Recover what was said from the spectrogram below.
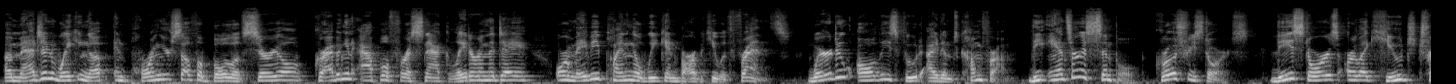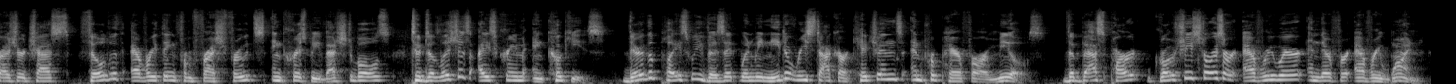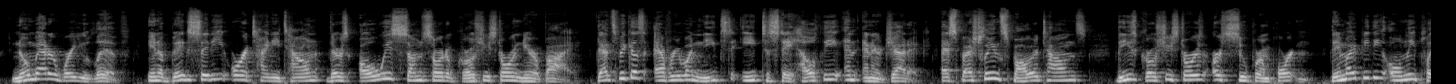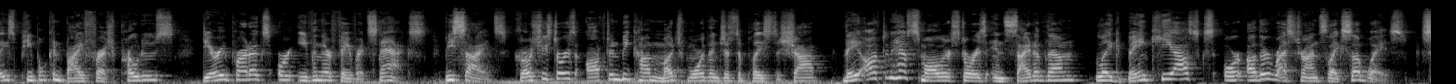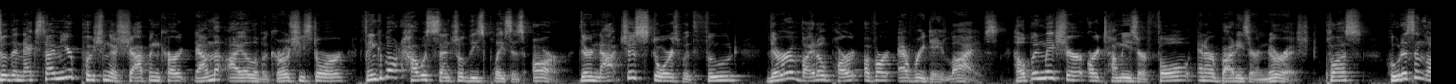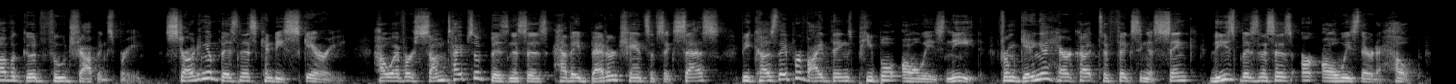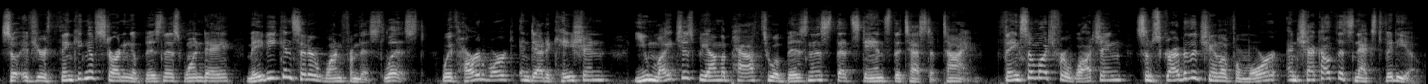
Imagine waking up and pouring yourself a bowl of cereal, grabbing an apple for a snack later in the day, or maybe planning a weekend barbecue with friends. Where do all these food items come from? The answer is simple grocery stores. These stores are like huge treasure chests filled with everything from fresh fruits and crispy vegetables to delicious ice cream and cookies. They're the place we visit when we need to restock our kitchens and prepare for our meals. The best part, grocery stores are everywhere and they're for everyone, no matter where you live. In a big city or a tiny town, there's always some sort of grocery store nearby. That's because everyone needs to eat to stay healthy and energetic. Especially in smaller towns, these grocery stores are super important. They might be the only place people can buy fresh produce, dairy products, or even their favorite snacks. Besides, grocery stores often become much more than just a place to shop. They often have smaller stores inside of them, like bank kiosks or other restaurants like Subways. So the next time you're pushing a shopping cart down the aisle of a grocery store, think about how essential these places are. They're not just stores with food, they're a vital part of our everyday lives, helping make sure our tummies are full and our bodies are nourished. Plus, who doesn't love a good food shopping spree? Starting a business can be scary. However, some types of businesses have a better chance of success because they provide things people always need. From getting a haircut to fixing a sink, these businesses are always there to help. So if you're thinking of starting a business one day, maybe consider one from this list. With hard work and dedication, you might just be on the path to a business that stands the test of time. Thanks so much for watching, subscribe to the channel for more, and check out this next video.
